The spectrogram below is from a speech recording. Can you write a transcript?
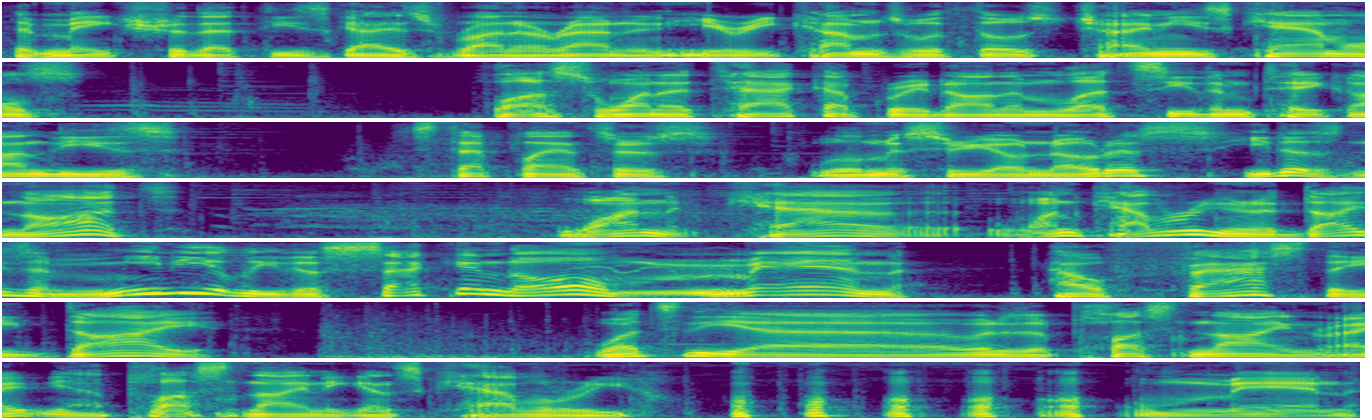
to make sure that these guys run around. And here he comes with those Chinese camels. Plus one attack upgrade on them. Let's see them take on these Steppe Lancers. Will Mr. Yo notice? He does not. One cav one cavalry unit dies immediately. The second, oh man, how fast they die. What's the uh what is it? Plus nine, right? Yeah, plus nine against cavalry. oh man.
